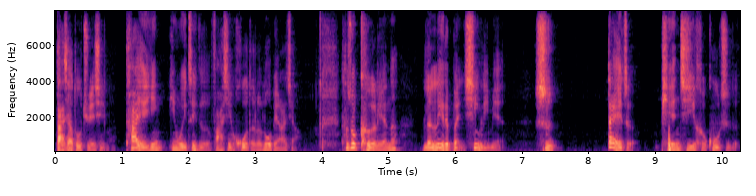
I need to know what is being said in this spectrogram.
大家都觉醒了。他也因因为这个发现获得了诺贝尔奖。他说可怜呢。”人类的本性里面是带着偏激和固执的，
